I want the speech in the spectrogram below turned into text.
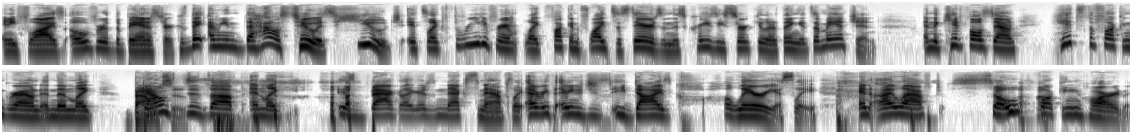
and he flies over the banister. Because they, I mean, the house too is huge. It's like three different, like fucking flights of stairs in this crazy circular thing. It's a mansion. And the kid falls down, hits the fucking ground, and then like Bounces. bounces up and like his back, like his neck snaps, like everything. I mean, it just he dies hilariously, and I laughed so fucking hard.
